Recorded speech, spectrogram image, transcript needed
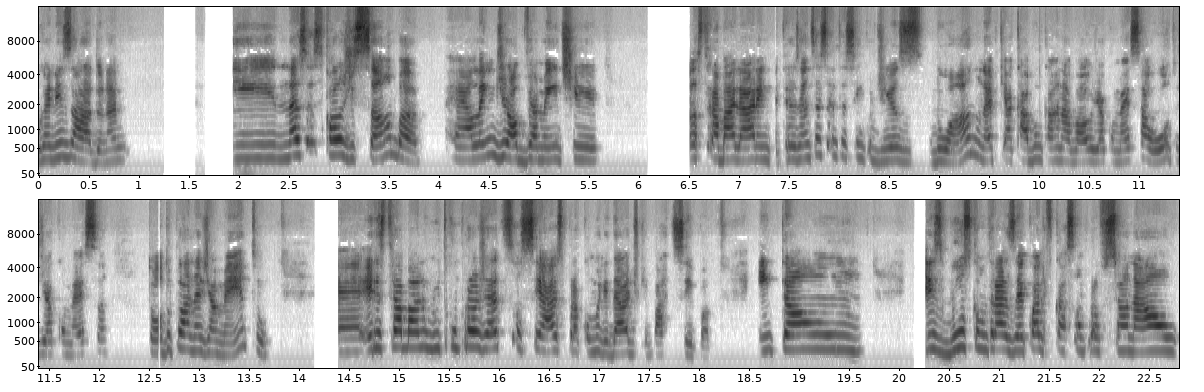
organizado, né? E nessas escolas de samba, é, além de, obviamente, elas trabalharem 365 dias do ano, né? Porque acaba um carnaval, já começa outro, já começa todo o planejamento. É, eles trabalham muito com projetos sociais para a comunidade que participa. Então, eles buscam trazer qualificação profissional,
